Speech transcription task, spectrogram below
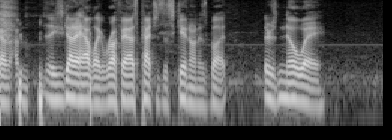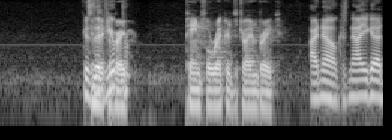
I'm, I'm, he's got to have like rough ass patches of skin on his butt. There's no way. Because if like you're, very painful record to try and break. I know. Because now you got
